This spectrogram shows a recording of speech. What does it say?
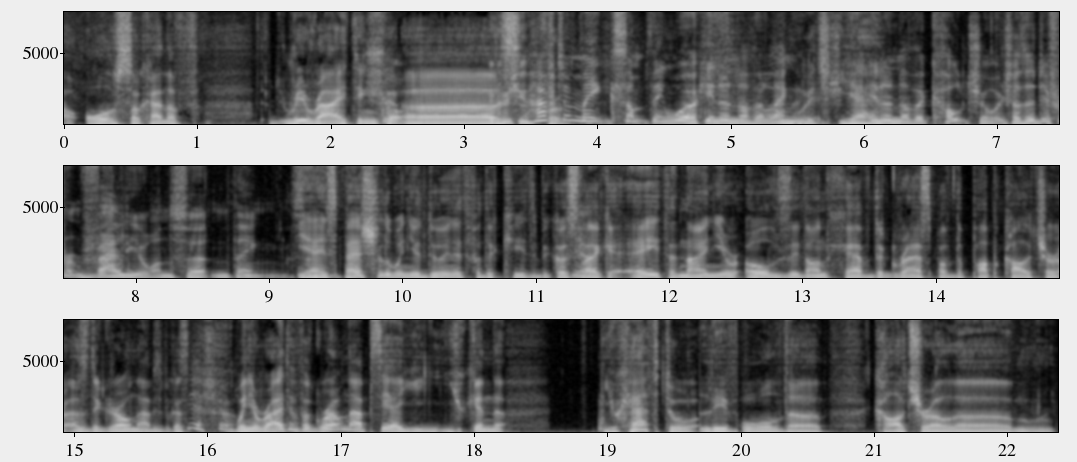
uh, also kind of rewriting. Sure. Uh, Because you have to make something work in another language, yeah. in another culture, which has a different value on certain things. Yeah, And- especially when you're doing it for the kids, because Yeah. like eight and nine year olds, they don't have the grasp of the pop culture as the grown ups. Because Yeah, sure. when you're writing for grown ups, yeah, you, you can, you have to leave all the cultural. Um,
